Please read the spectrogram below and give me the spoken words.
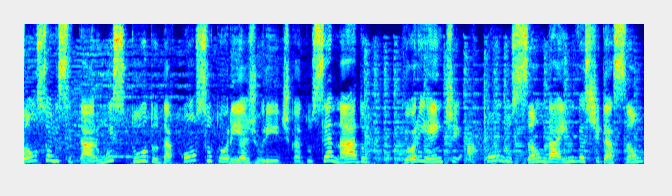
vão solicitar um estudo da consultoria jurídica do Senado que oriente a condução da investigação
